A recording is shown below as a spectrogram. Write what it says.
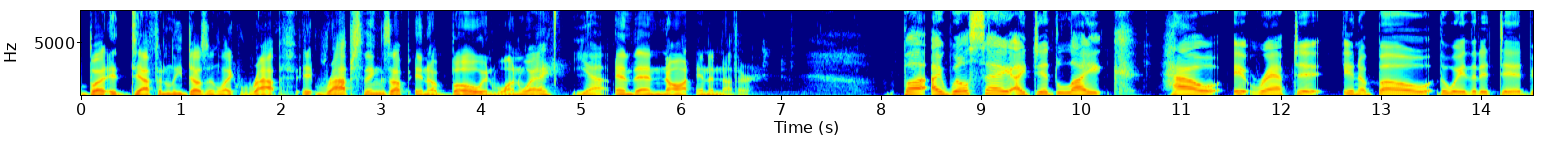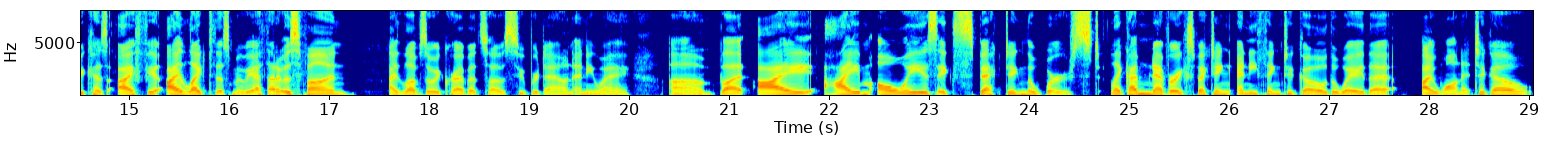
but it definitely doesn't like wrap. It wraps things up in a bow in one way Yeah. and then not in another. But I will say I did like how it wrapped it in a bow the way that it did because I feel I liked this movie. I thought it was fun. I love Zoe Kravitz, so I was super down anyway. Um, but I I'm always expecting the worst. Like I'm never expecting anything to go the way that I want it to go.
